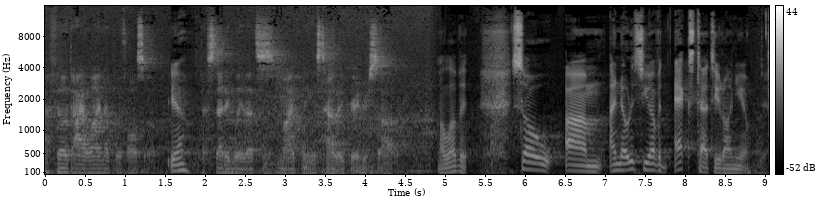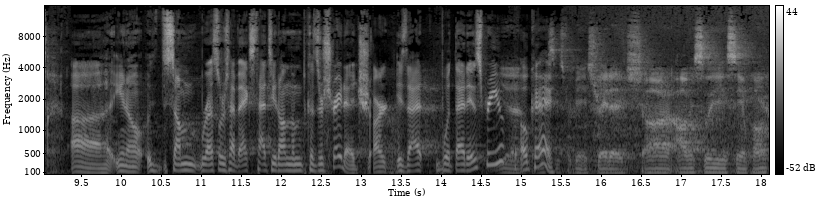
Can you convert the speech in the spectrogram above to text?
I feel like I line up with also. Yeah. Aesthetically, that's my thing is Tyler Creator style. I love it. So um, I noticed you have an X tattooed on you. Uh, you know, some wrestlers have X tattooed on them because they're straight edge. Are is that what that is for you? Yeah, okay. For being straight edge. Uh, obviously, CM Punk.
